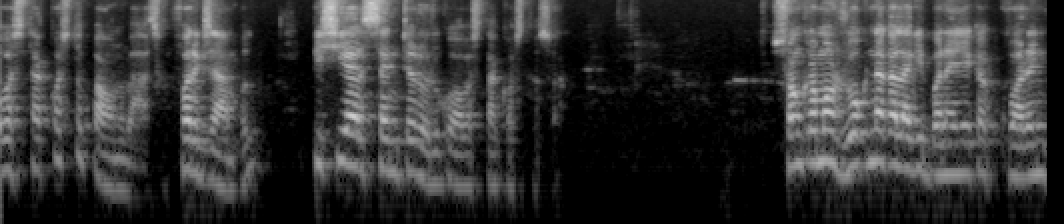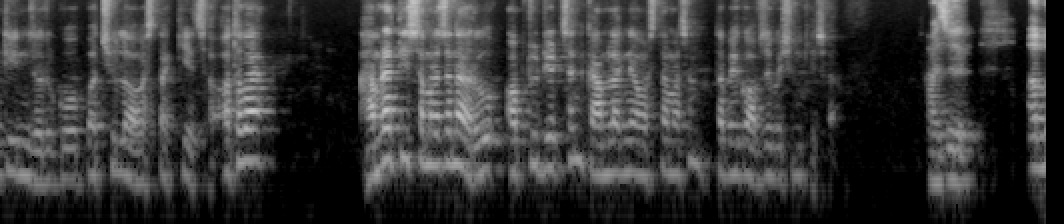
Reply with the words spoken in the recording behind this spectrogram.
अवस्था कस्तो पाउनु भएको छ? फर इक्जाम्पल पिसिआर सेन्टरहरूको अवस्था कस्तो छ? सङ्क्रमण रोक्नका लागि बनाइएका क्वारेन्टिन्सहरूको पछिल्लो अवस्था के छ? अथवा हाम्रा ती संरचनाहरू अप टु डेट छन् काम लाग्ने अवस्थामा छन्? तपाईँको अब्जर्भेसन के छ? हजुर। अब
